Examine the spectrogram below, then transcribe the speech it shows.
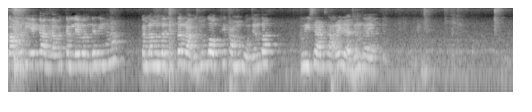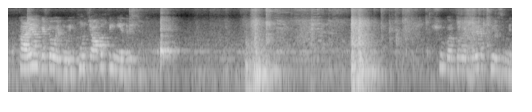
ਕੰਮ ਦੀ ਇਹ ਗੱਲ ਆ ਵੀ ਇਕੱਲੇ ਬੰਦੇ ਦੀ ਹਨਾ, ਇਕੱਲਾ ਬੰਦਾ ਜਿੱਧਰ ਲੱਗ ਜੂਗਾ ਉੱਥੇ ਕੰਮ ਹੋ ਜਾਂਦਾ। ਦੂਈ ਸਾਈਡ ਸਾਰਾ ਹੀ ਰਹਿ ਜਾਂਦਾ ਆ। ਕਾਲੇ ਅੱਗੇ ਟੋਏ ਟੋਏ, ਹੁਣ ਚਾਹ ਪੱਤੀ ਨਹੀਂ ਇਹਦੇ ਵਿੱਚ। ਸ਼ੁਕਰ ਕਰੋ, ਇੱਧਰੇ ਰੱਖੀ ਇਸ ਮੇਂ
